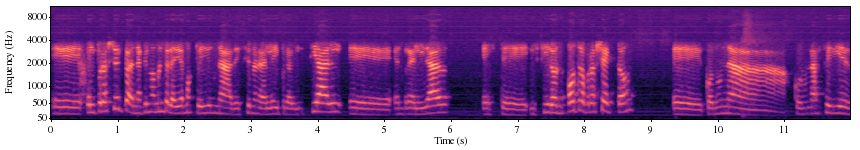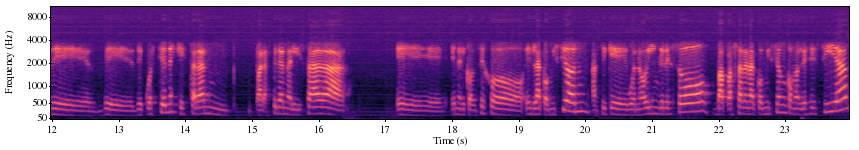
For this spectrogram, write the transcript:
eh, el proyecto, en aquel momento le habíamos pedido una adhesión a la ley provincial, eh, en realidad este, hicieron otro proyecto eh, con, una, con una serie de, cuestiones que estarán para ser analizadas eh, en el Consejo, en la comisión, así que bueno, hoy ingresó, va a pasar a la comisión como les decía,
